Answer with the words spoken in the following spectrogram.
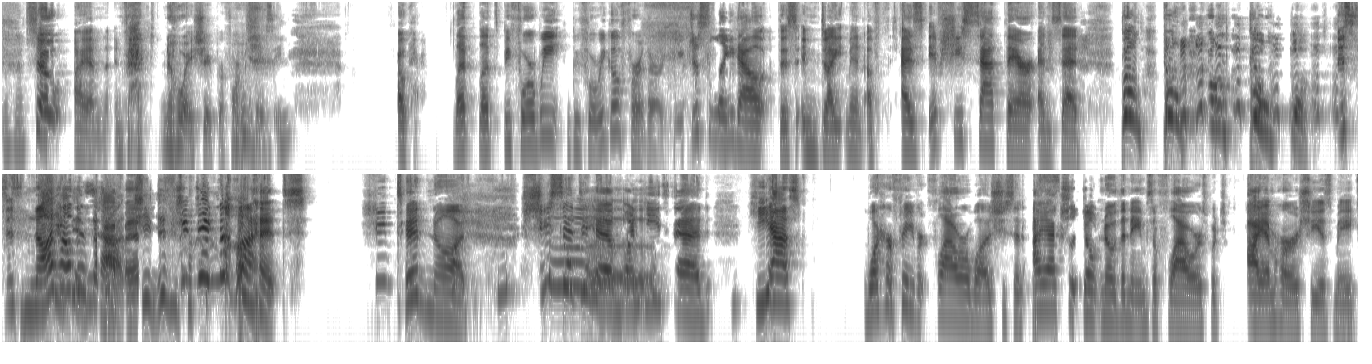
Mhm. so I am, in fact, no way, shape, or form, Stacy. Okay, let let's before we before we go further, you just laid out this indictment of as if she sat there and said, "Boom, boom, boom, boom, boom." This is not She how this not. happened. She did She not. did not. She did not. She said to him when he said he asked what her favorite flower was. She said, "I actually don't know the names of flowers, which I am her, she is me.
